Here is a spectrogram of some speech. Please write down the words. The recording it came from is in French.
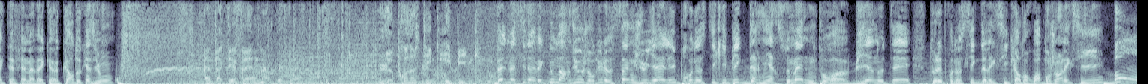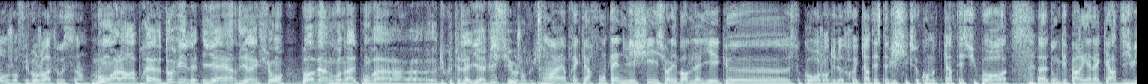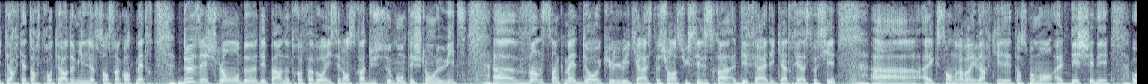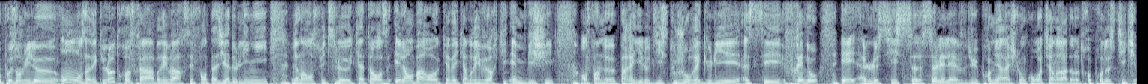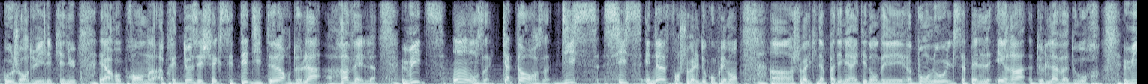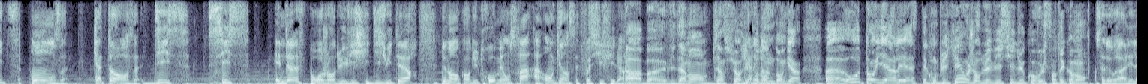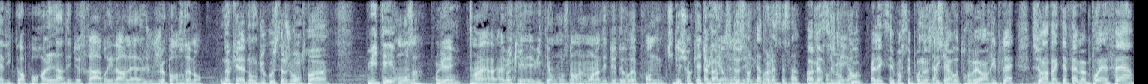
Impact FM avec euh, Cœur d'occasion. Impact FM. Le pronostic épique. Belle matinée avec nous mardi aujourd'hui le 5 juillet. Les pronostics hippiques dernière semaine pour euh, bien noter tous les pronostics d'Alexis Cœur de Roi. Bonjour Alexis. Bonjour Phil, bonjour à tous. Bon alors après euh, Deauville hier, direction bon, Auvergne-Rhône-Alpes, on va euh, du côté de l'Allier à Vichy aujourd'hui. Ouais, après Clairefontaine, Vichy, sur les bords de l'Allier que se court aujourd'hui notre quintet. C'est à Vichy que se court notre quintet support euh, donc des paris à la carte 18h 14 trotteurs de 1950 mètres. Deux échelons de départ. Notre favori s'élancera du second échelon, le 8 à 25 mètres de recul. Lui qui reste sur un succès, il sera déféré des quatre et associé à Alexandre Abrivard qui est en ce moment déchaîné. Opposons-lui le 11 avec l'autre frère Abrivard, c'est Fantasia de Ligny. Viendra ensuite le 14 Élan Baroque avec un driver qui aime Vichy. Enfin de pareiller le 10 toujours régulier, c'est Fresno et le 6 seul élève du premier échelon qu'on retiendra dans notre pronostic aujourd'hui, les pieds nus et à reprendre après deux échecs, c'est éditeur de la Ravel. 8, 11, 14, 10, 6 et 9 en cheval de complément. Un cheval qui n'a pas démérité dans des bons lots. Il s'appelle Hera de Lavadour. 8, 11, 14, 10, 6 et 9 pour aujourd'hui Vichy 18h. Demain encore du trop mais on sera à Anguin cette fois-ci Phil. Ah bah évidemment, bien sûr, l'hippodrome d'Anguin. Euh, autant hier les S c'était compliqué, aujourd'hui Vichy du coup vous le sentez comment? Ça devrait aller la victoire pour l'un des deux frères à Brivard, là, je pense vraiment. Ok, donc du coup ça joue entre... 8 et 11. Oui. Ouais, voilà, 8, Ok. et, 8 et 11. Normalement, l'un des deux devrait prendre. Donc, petit 2 sur 4, Eh 8 ben, et un 11. petit 2 sur et 4, voilà, c'est ça. Bah, merci beaucoup. Alexis, pour ces pronostics Merci à à retrouver en replay sur impactfm.fr.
